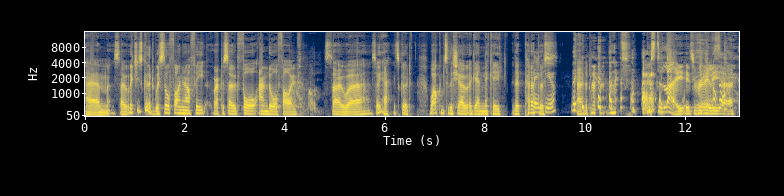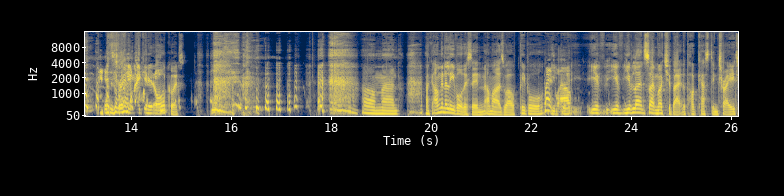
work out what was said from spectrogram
um, so which is good. We're still finding our feet. We're episode four and or five. So, uh, so yeah, it's good. Welcome to the show again, Nikki. The purpose. You. Uh, the purpose. this delay is really, uh, it's really making it awkward. oh man, okay, I'm going to leave all this in. I might as well. People, Might as you've, well. you've you've you've learned so much about the podcasting trade.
